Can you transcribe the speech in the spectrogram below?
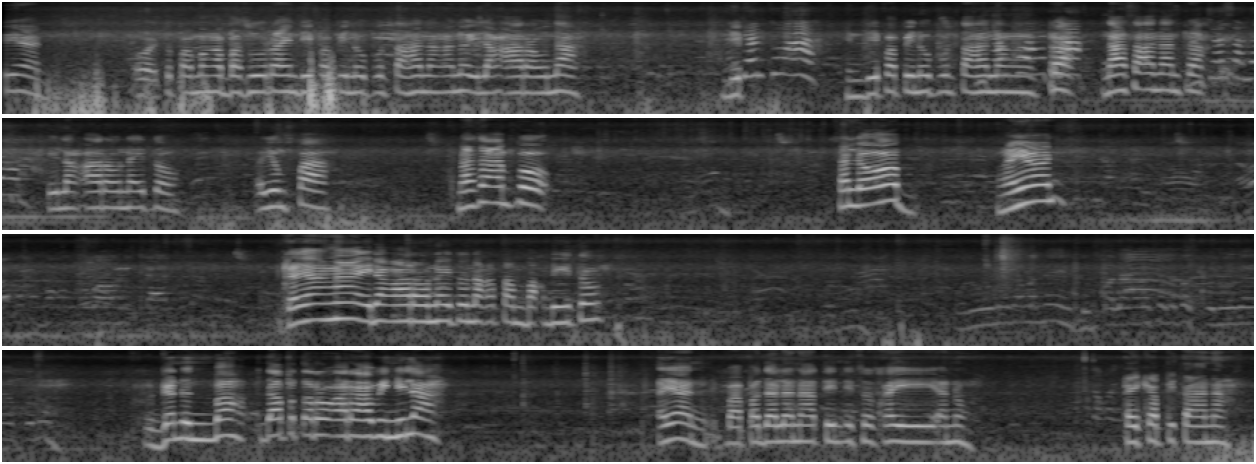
Yan. O, ito pa mga basura, hindi pa pinupuntahan ng ano, ilang araw na. Hindi, Diyan po ah. hindi pa pinupuntahan ng truck. Nasaan ang truck? Diyan sa. Ilang araw na ito. Ayun pa. Nasaan po? Sa loob. Ngayon? Kaya nga, ilang araw na ito nakatambak dito. Ganun ba? Dapat araw-arawin nila. Ayan, ipapadala natin ito kay ano, kay Kapitana.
